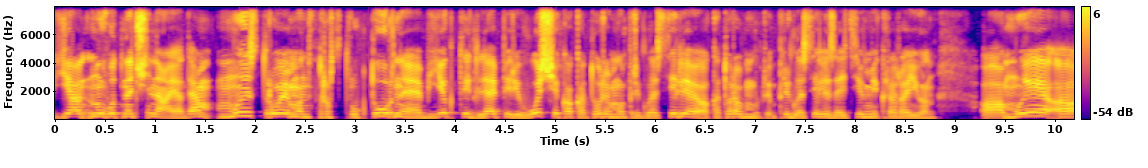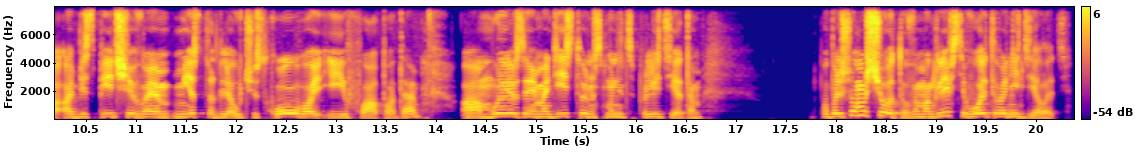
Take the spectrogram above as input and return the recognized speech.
я, ну вот начиная, да, мы строим инфраструктурные объекты для перевозчика, который мы пригласили, которого мы пригласили зайти в микрорайон. А мы а, обеспечиваем место для участкового и ФАПа, да. А мы взаимодействуем с муниципалитетом. По большому счету, вы могли всего этого не делать.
